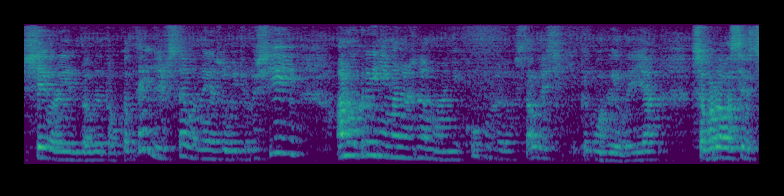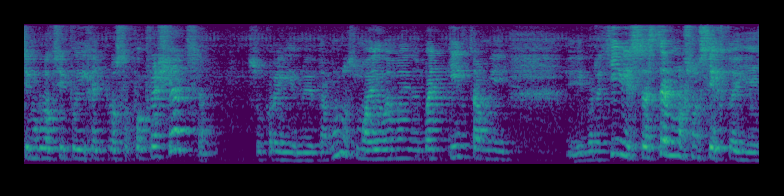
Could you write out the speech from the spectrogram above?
з севера дали там котеджі, все, вони живуть в Росії. А на Україні в мене ж немає нікого, вже залишилися тільки могили. Я збиралася в цьому році поїхати просто попрощатися з Україною, там, ну, з могилами з батьків там і і братів, і сестер, ну, що хто є.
